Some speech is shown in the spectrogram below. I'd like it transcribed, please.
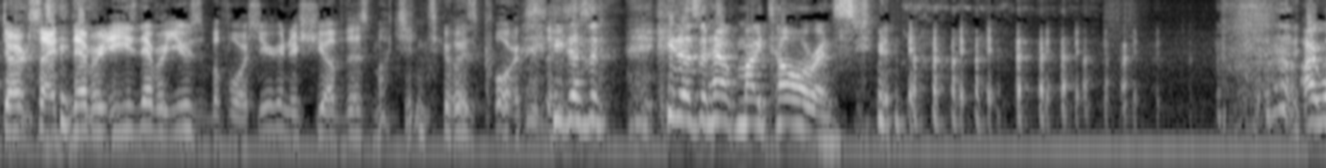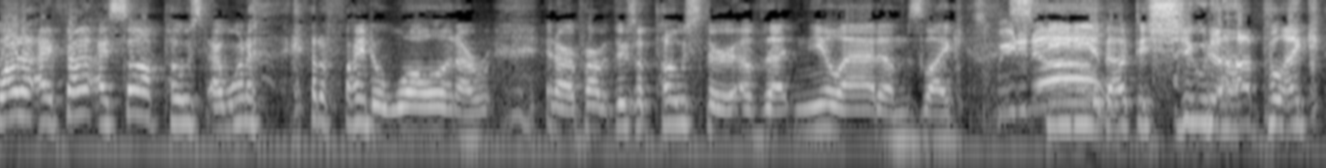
Darkseid's never he's never used it before, so you're going to shove this much into his course. He doesn't. He doesn't have my tolerance. I want to. I found. I saw a post. I want to. I gotta find a wall in our in our apartment. There's a poster of that Neal Adams like Speedy, no! about to shoot up. Like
